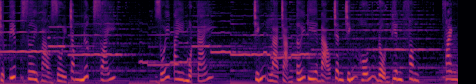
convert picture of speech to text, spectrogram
Trực tiếp rơi vào rồi trong nước xoáy. Dối tay một cái. Chính là chạm tới kia đảo chân chính hốn độn thiên phong. Phanh,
